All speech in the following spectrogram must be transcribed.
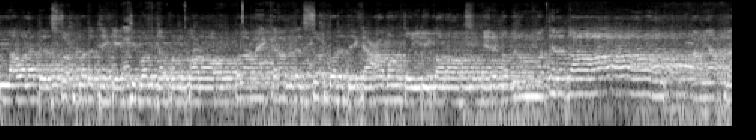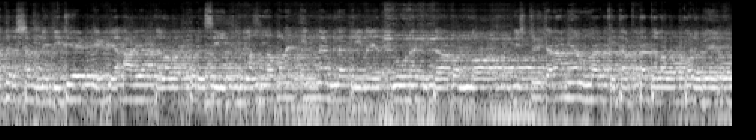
আল্লাহওয়ালাদের সোহবত থেকে জীবন যাপন করো। ওলামায়ে কেরামদের সোহবত থেকে আমল তৈরি করো। এর নবীর উম্মতের দল। আমি আপনাদের সামনে দ্বিতীয় একটি আয়াত তেলাওয়াত করেছি। আল্লাহ বলেন, ইন্নাল্লাযীনা ইয়াতলুনা কিতাবাল্লাহ। নিশ্চয়ই যারা আমি আল্লাহর কিতাবটা তেলাওয়াত করবে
